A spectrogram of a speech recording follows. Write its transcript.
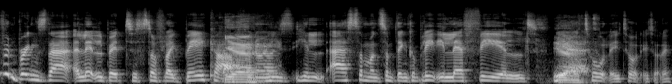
Yeah, even brings that a little bit to stuff like Bake Off. Yeah. You know, he's he'll ask someone something completely left field. Yeah. totally, totally, totally.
